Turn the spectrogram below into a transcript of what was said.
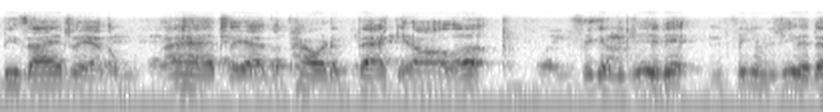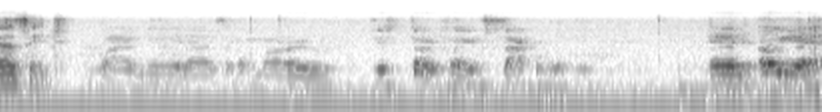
Because I actually have the, I actually have the power to back it all up. Freaking. Vegeta did, freaking Vegeta doesn't. And just start playing soccer with. And oh yeah,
